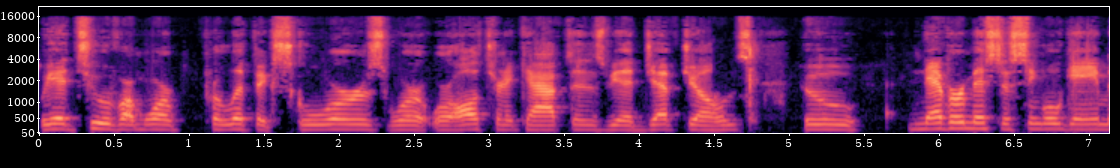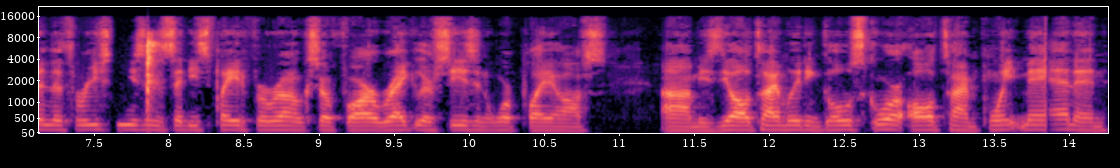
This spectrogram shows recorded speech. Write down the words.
we had two of our more prolific scorers were, were alternate captains. We had Jeff Jones, who never missed a single game in the three seasons that he's played for Roanoke so far, regular season or playoffs. Um, he's the all-time leading goal scorer, all-time point man, and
